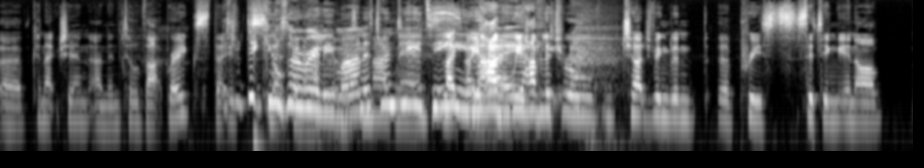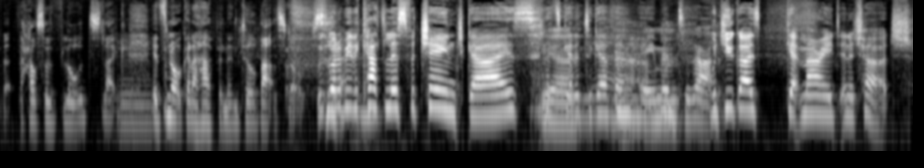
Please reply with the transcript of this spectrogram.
a connection, and until that breaks, that It's it's, ridiculous, not though. Really, happen. man. It's madness. 2018. Like we have we have literal Church of England uh, priests sitting in our House of Lords. Like it's not going to happen until that stops. we've got to be the catalyst for change, guys. Let's Yeah. get it together. Amen to that. Would you guys get married in a church?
